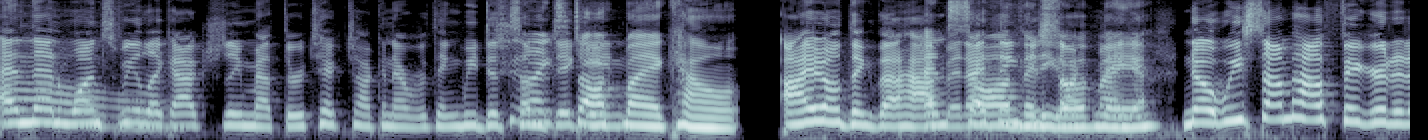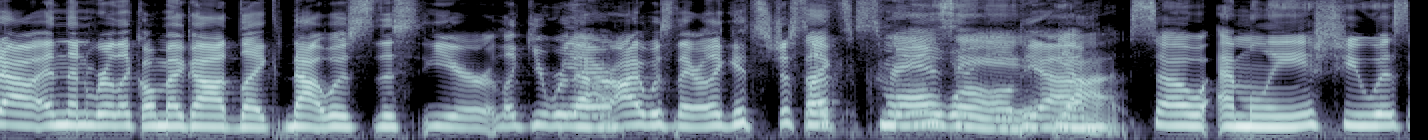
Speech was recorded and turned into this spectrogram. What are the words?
And then once we like actually met through TikTok and everything, we did She some like digging. stalked my account. I don't think that happened. saw I a think you video stalked of my me. account. No, we somehow figured it out, and then we're like, oh my god, like that was this year. Like you were Yeah. there, I was there. Like it's just like small crazy. world. Yeah. Yeah. So Emily, she was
